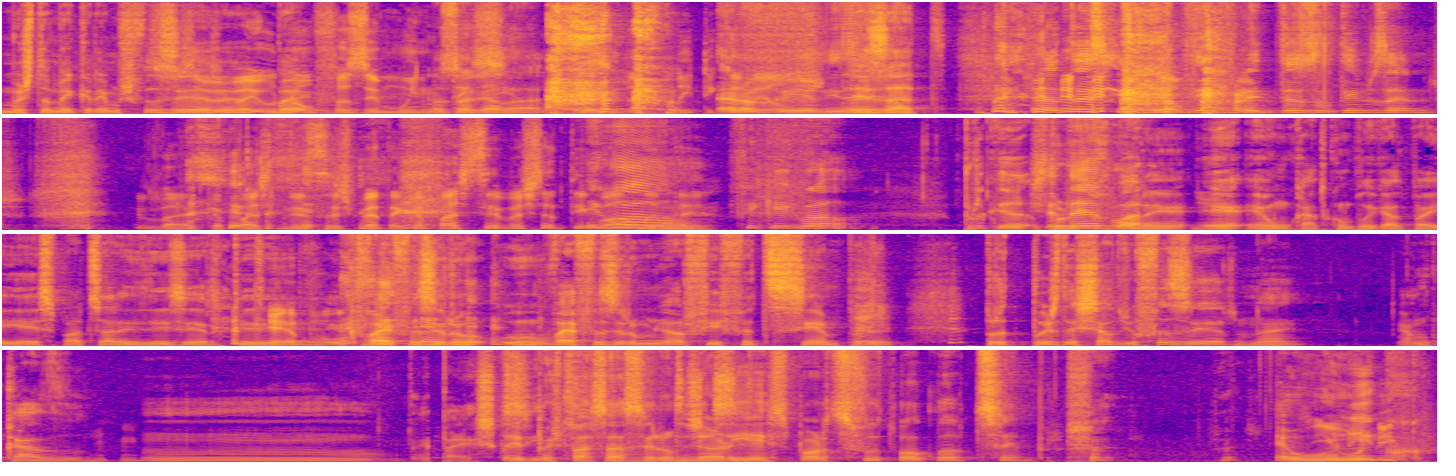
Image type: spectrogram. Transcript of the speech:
mas também queremos fazer Fazer bem, o bem- não fazer muito Mas olha lá. Era o que eu ia deles. dizer. Exato. Não tem sido muito diferente dos últimos anos. Bem, capaz, nesse aspecto é capaz de ser bastante igual. Igual, até. fica igual. Porque, Isto porque até é reparem, é, é um bocado complicado para a EA Sports estar a dizer que, é que vai, fazer o, o- vai fazer o melhor FIFA de sempre para depois deixar de o fazer, não é? É um bocado. Hum, epá, é E depois passa a ser o melhor esquisito. EA Sports Football Club de sempre. É o E o único.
